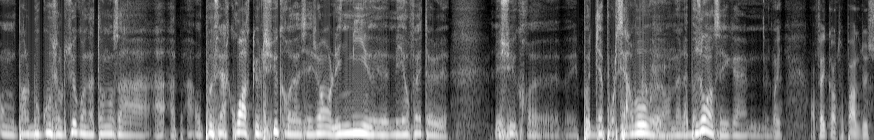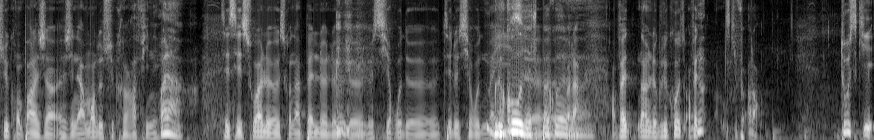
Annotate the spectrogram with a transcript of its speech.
on parle beaucoup sur le sucre, on a tendance à, à- à- on peut faire croire que le sucre, euh, c'est genre l'ennemi, euh, mais en fait, euh, le sucre, euh, pas déjà pour le cerveau, on en a besoin. C'est quand même, Oui. En fait quand on parle de sucre, on parle gé- généralement de sucre raffiné. voilà, Tu sais, c'est soit le, ce qu'on appelle le, le- le- sirop de, tu sais, le sirop de maïs. glucose, je sais pas quoi. voilà. là. En fait, non, le glucose. En fait, Non. ce qu'il faut. Alors, tout ce qui est.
